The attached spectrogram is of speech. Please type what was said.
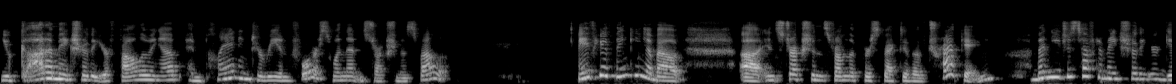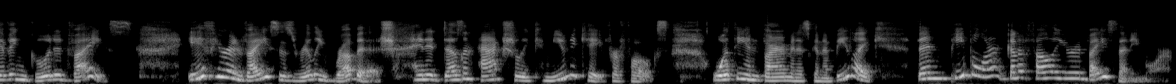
you got to make sure that you're following up and planning to reinforce when that instruction is followed. If you're thinking about uh, instructions from the perspective of tracking, then you just have to make sure that you're giving good advice. If your advice is really rubbish and it doesn't actually communicate for folks what the environment is going to be like, then people aren't going to follow your advice anymore.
